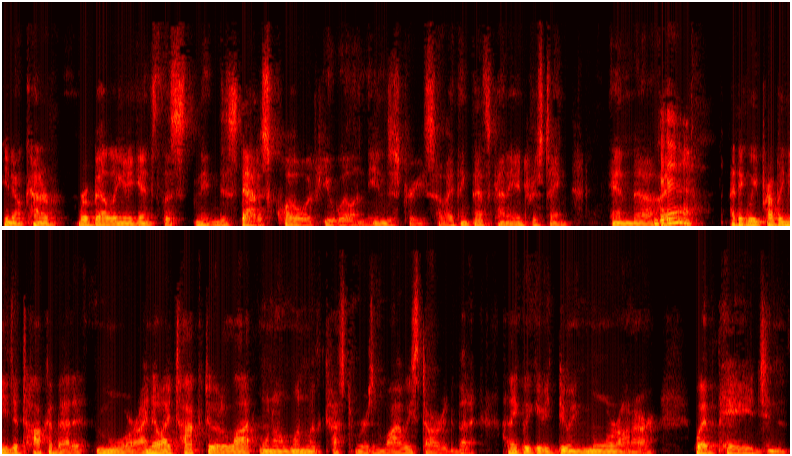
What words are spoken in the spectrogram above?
you know, kind of rebelling against the, the status quo, if you will, in the industry. So I think that's kind of interesting. And uh, yeah. I, I think we probably need to talk about it more. I know I talk to it a lot one on one with customers and why we started, but I think we could be doing more on our web page and,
